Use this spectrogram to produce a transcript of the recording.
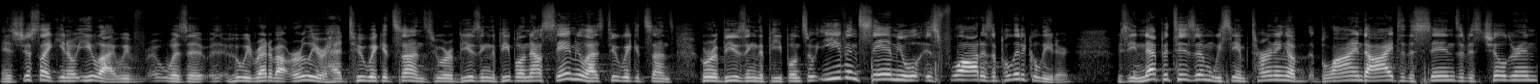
It's just like, you know, Eli was a, who we read about earlier had two wicked sons who were abusing the people. And now Samuel has two wicked sons who are abusing the people. And so even Samuel is flawed as a political leader. We see nepotism, we see him turning a blind eye to the sins of his children.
